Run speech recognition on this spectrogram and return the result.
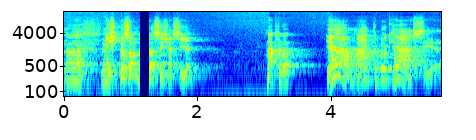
Na, nicht besonders sicher, Sire. Magdeburg? Ja, Magdeburg, ja, Sire.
